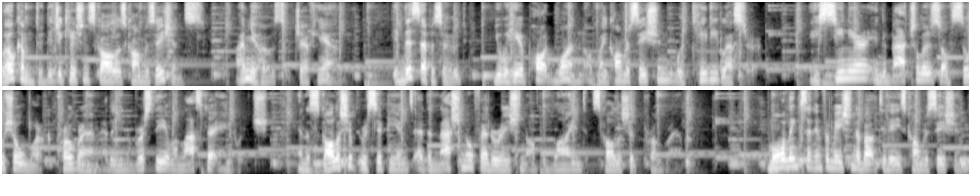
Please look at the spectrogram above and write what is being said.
Welcome to Digication Scholars Conversations. I'm your host, Jeff Yan. In this episode, you will hear part one of my conversation with Katie Lester, a senior in the Bachelor's of Social Work program at the University of Alaska Anchorage and a scholarship recipient at the National Federation of the Blind Scholarship Program. More links and information about today's conversation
